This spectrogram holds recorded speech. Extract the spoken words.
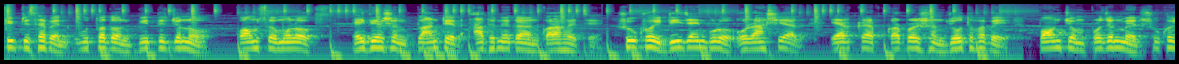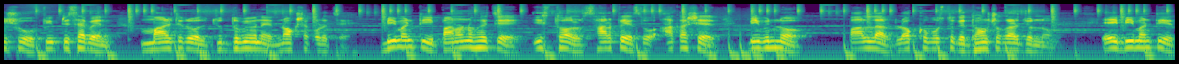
ফিফটি সেভেন উৎপাদন বৃদ্ধির জন্য কমসমূলক এভিয়েশন প্লান্টের আধুনিকায়ন করা হয়েছে। সুখই ডিজাইন ব্যুরো ও রাশিয়ার এয়ারক্রাফট কর্পোরেশন যৌথভাবে পঞ্চম প্রজন্মের সুখই সু ফিফটি সেভেন মাল্টিরোল যুদ্ধবিমানের নকশা করেছে। বিমানটি বানানো হয়েছে স্থল, সারফেস ও আকাশের বিভিন্ন পাল্লার লক্ষ্যবস্তুকে ধ্বংস করার জন্য। এই বিমানটির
